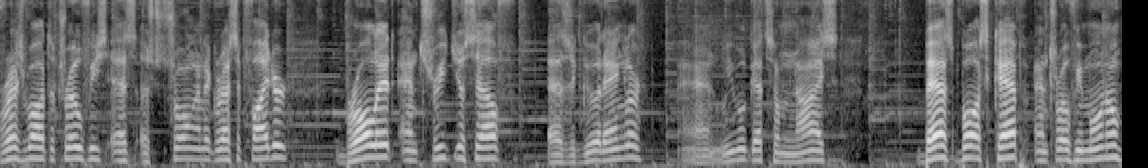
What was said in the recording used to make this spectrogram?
freshwater trophies as a strong and aggressive fighter. Brawl it and treat yourself as a good angler. And we will get some nice Bass Boss cap and trophy mono.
